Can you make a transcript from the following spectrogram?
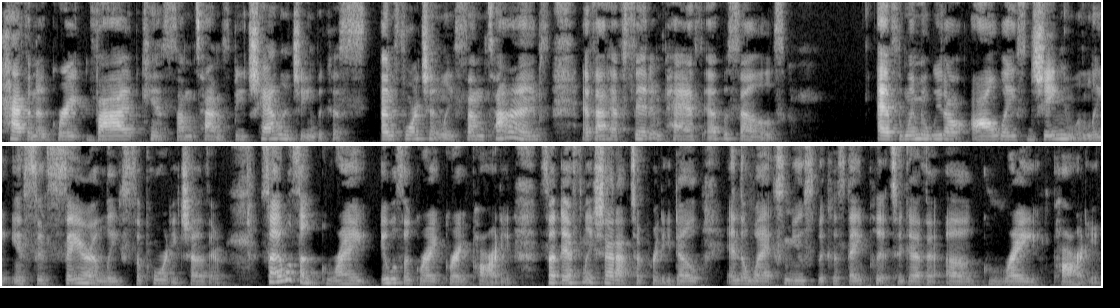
having a great vibe can sometimes be challenging because unfortunately sometimes as i have said in past episodes as women we don't always genuinely and sincerely support each other. So it was a great it was a great great party. So definitely shout out to pretty dope and the wax muse because they put together a great party.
